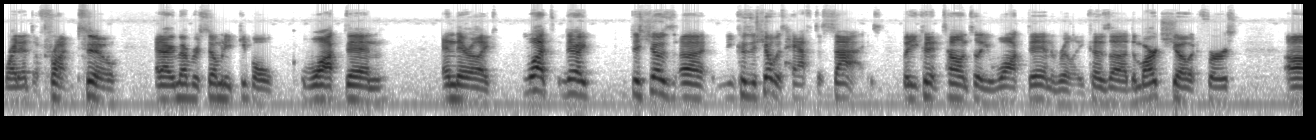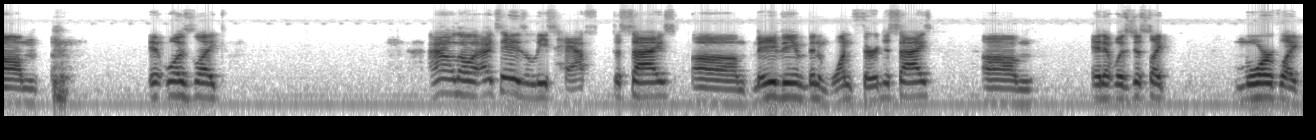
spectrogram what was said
right at the front too. And I remember so many people walked in and they were like, what? They're like, this show's, uh, because the show was half the size, but you couldn't tell until you walked in really. Cause, uh, the March show at first, um, it was like, I don't know. I'd say it's at least half the size. Um, maybe even been one third the size. Um, and it was just like more of like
